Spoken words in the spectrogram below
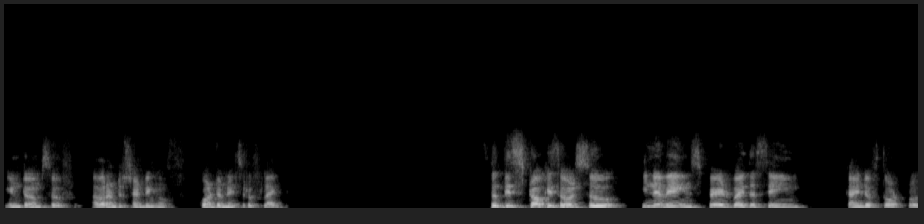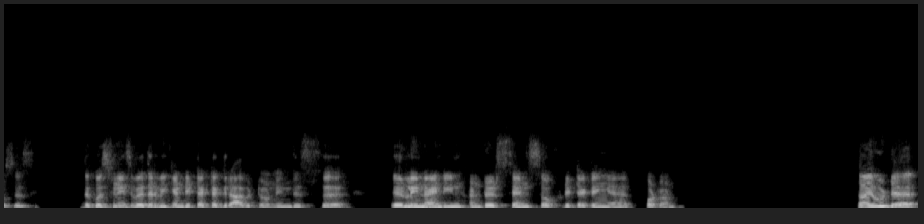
in terms of our understanding of quantum nature of light so this talk is also in a way inspired by the same kind of thought process. The question is whether we can detect a graviton in this uh, early 1900 sense of detecting a photon. So I would uh,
